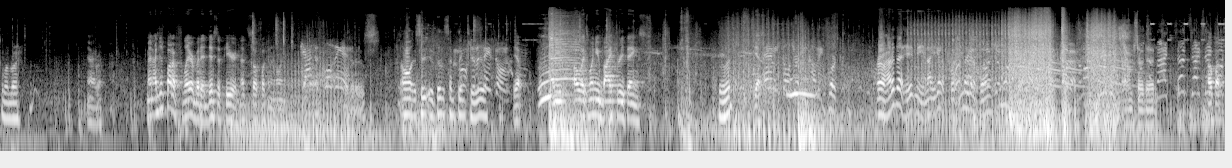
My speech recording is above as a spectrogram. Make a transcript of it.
Come on, Ray. Alright, bro. Man, I just bought a flare, but it disappeared. That's so fucking annoying. Gas is closing in. It is. Oh, it, see, it did the same thing to to you. Yep. When you- oh, it's when you buy three things. Really? Yes. Enemy soldier incoming. Bro, how did that hit me? Now you got a flash. Anybody got a flash? I'm so dead. Oh, fuck.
